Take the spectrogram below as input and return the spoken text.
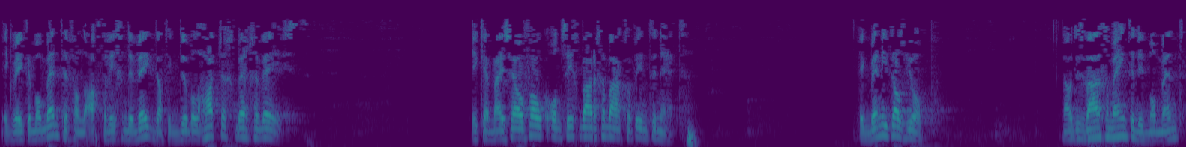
Ik weet de momenten van de achterliggende week dat ik dubbelhartig ben geweest. Ik heb mijzelf ook onzichtbaar gemaakt op internet. Ik ben niet als Job. Nou, het is waar gemeente, dit moment.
